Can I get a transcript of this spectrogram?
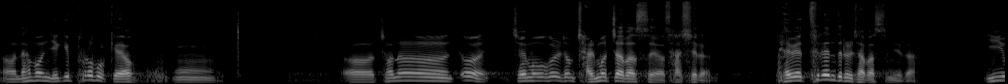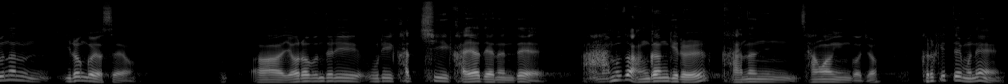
어, 근데 한번 얘기 풀어볼게요. 음, 어, 저는 어, 제목을 좀 잘못 잡았어요. 사실은 해외 트렌드를 잡았습니다. 이유는 이런 거였어요. 아, 여러분들이 우리 같이 가야 되는데 아무도 안 간 길을 가는 상황인 거죠. 그렇기 때문에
